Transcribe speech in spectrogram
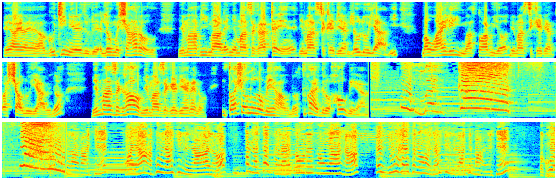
ဟဲ့ဟဲ့ဟဲ့အခုကြည့်နေတဲ့သူတွေအလုံးမရှားတော့ဘူးမြန်မာပြည်မှာလည်းမြန်မာစကားတက်ရင်မြန်မာစကားပြန်လှုပ်လို့ရပြီမဝိုင်းလေးကြီးမှာသွားပြီးတော့မြန်မာစကားပြန်သွားလျှောက်လို့ရပြီနော်မြန်မာစကားကိုမြန်မာစကားပြန်နဲ့နော်သွားလျှောက်လို့တော့မရဘူးနော်သူကလည်းသူတို့ဟုတ်နေတာပဲ။မင်္ဂလာပါရှင်။ဘာရအခုရောက်ရှိနေတာကတော့80လမ်း3လမ်း3လမ်းဟာအဲယူဟဲဆလုံးကိုရောက်ရှိနေတာဖြစ်ပါတယ်ရှင်အခုက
